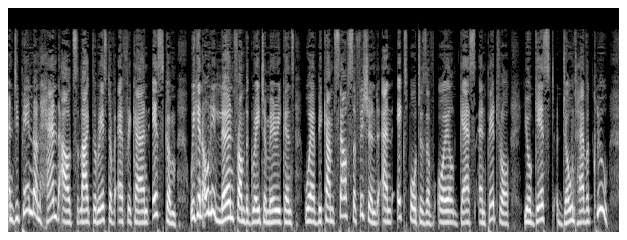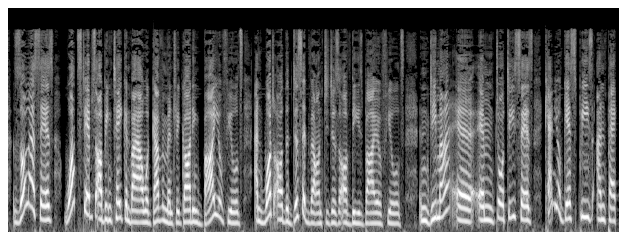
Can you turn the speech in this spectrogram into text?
and depend on handouts like the rest of Africa and Eskom. We can only learn from the great Americans who have become self-sufficient and exporters of oil, gas and petrol. Your guests don't have a clue. Zola says, what steps are being taken by our government regarding biofuels and what are the disadvantages of these biofuels? Ndima uh, M. Toti says, can your guests please unpack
